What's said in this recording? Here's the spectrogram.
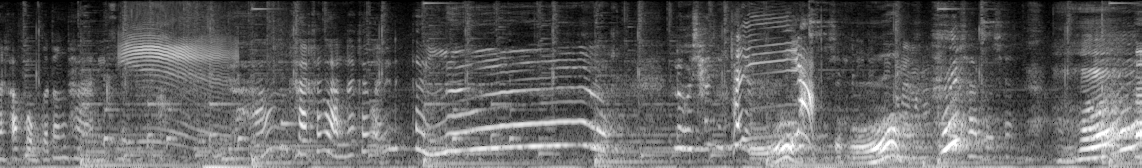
นะคะ ผมก็ต้องทานิดนึงยาวค่ะข้างหลังนะข้างหลังนิดนึงเออเลย โลชั่นโลชั่นโอ้โหโลชั่นโลชั่นฮะเอ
